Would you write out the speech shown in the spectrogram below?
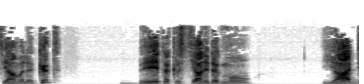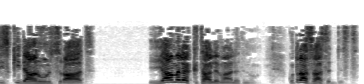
ሲያመለክት ቤተ ክርስቲያን ደግሞ የአዲስ ኪዳኑን ሥርዓት ያመለክታል ማለት ነው። ቁጥር 16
